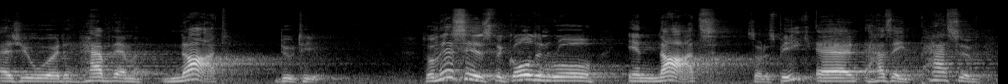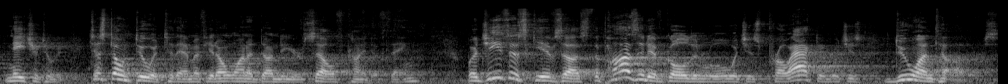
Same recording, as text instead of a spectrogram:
as you would have them not do to you. So, this is the golden rule in knots, so to speak, and has a passive nature to it. Just don't do it to them if you don't want it done to yourself, kind of thing. But Jesus gives us the positive golden rule, which is proactive, which is do unto others.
